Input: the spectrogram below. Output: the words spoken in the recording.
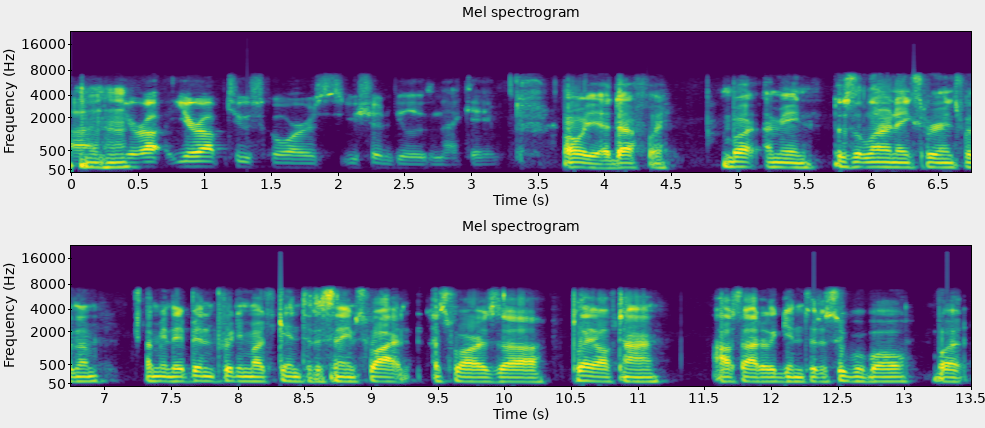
Uh, Mhm. You're up. You're up two scores. You shouldn't be losing that game. Oh yeah, definitely. But I mean, this is a learning experience for them. I mean, they've been pretty much getting to the same spot as far as uh, playoff time, outside of getting to the Super Bowl. But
